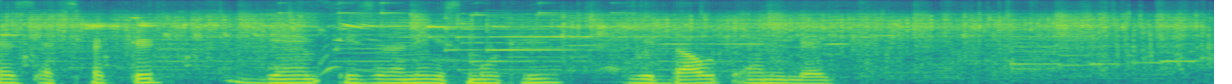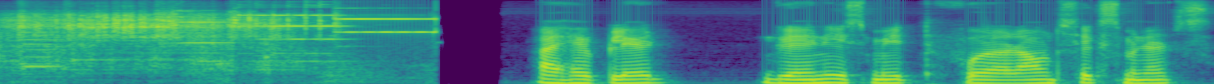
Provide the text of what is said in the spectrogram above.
As expected, game is running smoothly without any lag. I have played Granny Smith for around 6 minutes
